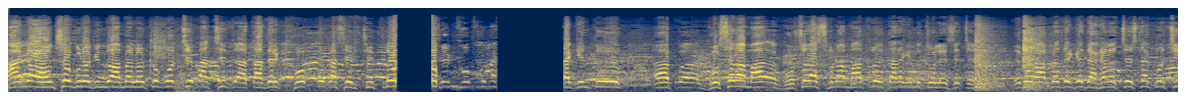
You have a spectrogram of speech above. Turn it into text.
ভাঙ্গা অংশগুলো কিন্তু আমরা লক্ষ্য করছি, পাচ্ছি তাদের ক্ষোভ প্রকাশের চিত্র। কিন্তু ঘোষণা ঘোষণা শোনা মাত্রই তারা কিন্তু চলে এসেছেন। এবং আপনাদেরকে দেখানোর চেষ্টা করছি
